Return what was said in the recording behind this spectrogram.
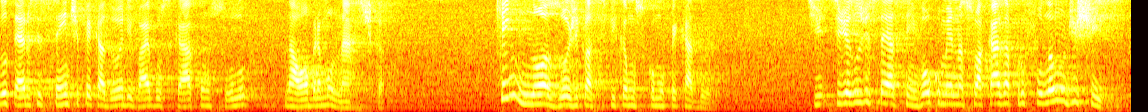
Lutero se sente pecador e vai buscar consolo na obra monástica. Quem nós hoje classificamos como pecador? Se Jesus disser assim, vou comer na sua casa para o fulano de X,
